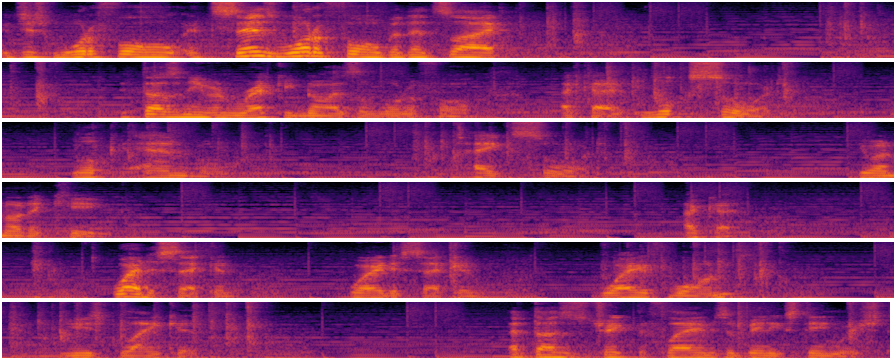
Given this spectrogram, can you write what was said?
It's just waterfall. It says waterfall, but it's like... It doesn't even recognize the waterfall. Okay, look sword. Look anvil. Take sword. You are not a king. Okay. Wait a second. Wait a second. Wave wand. Use blanket. That does the trick. The flames have been extinguished.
